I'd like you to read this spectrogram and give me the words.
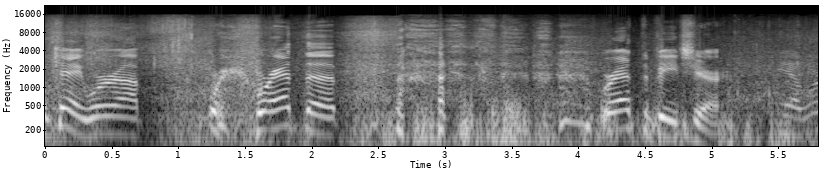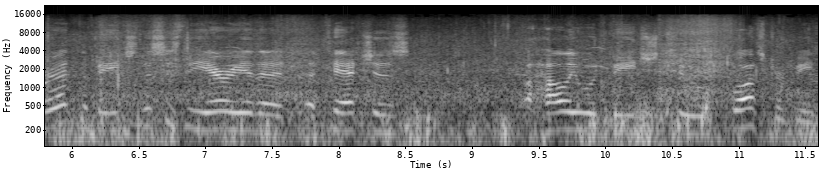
Okay, we're uh, we're, we're at the we're at the beach here. Yeah, we're at the beach. This is the area that attaches Hollywood Beach to Foster Beach.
